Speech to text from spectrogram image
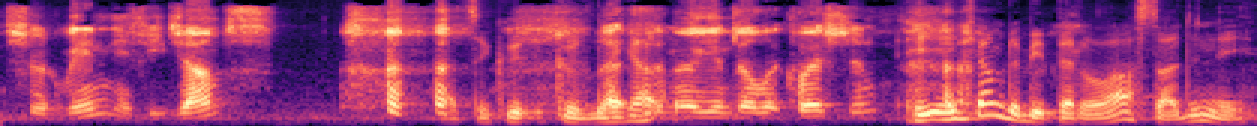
should win if he jumps. That's a good good leg That's up. the million dollar question. He, he jumped a bit better last start, didn't he?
